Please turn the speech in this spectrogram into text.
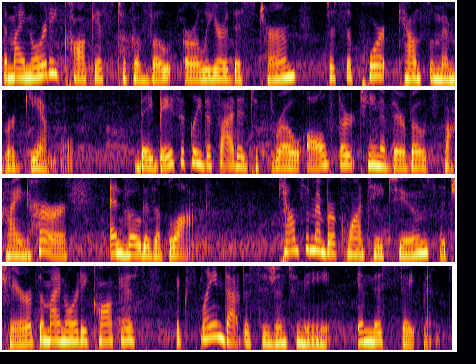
the Minority Caucus took a vote earlier this term to support Councilmember Gamble. They basically decided to throw all 13 of their votes behind her and vote as a block. Councilmember Kyonzté Toombs, the chair of the Minority Caucus, explained that decision to me in this statement.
